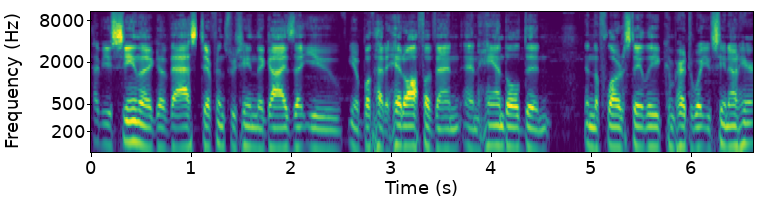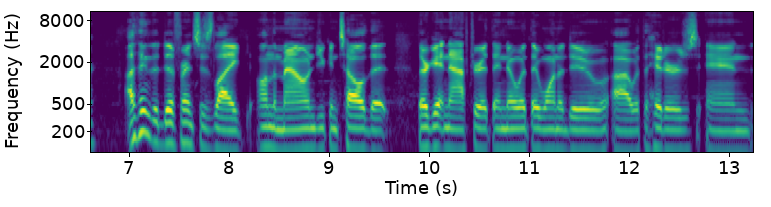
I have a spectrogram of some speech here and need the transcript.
Have you seen like a vast difference between the guys that you you know both had a hit off of and, and handled in in the Florida State League compared to what you've seen out here? I think the difference is like on the mound, you can tell that they're getting after it. They know what they want to do uh, with the hitters, and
